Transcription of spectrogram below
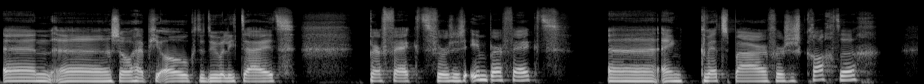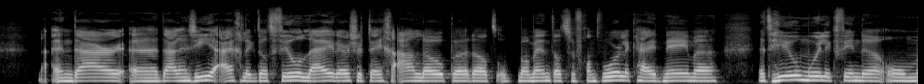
En uh, zo heb je ook de dualiteit perfect versus imperfect. Uh, en kwetsbaar versus krachtig. Nou, en daar, uh, daarin zie je eigenlijk dat veel leiders er tegenaan lopen dat op het moment dat ze verantwoordelijkheid nemen, het heel moeilijk vinden om,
